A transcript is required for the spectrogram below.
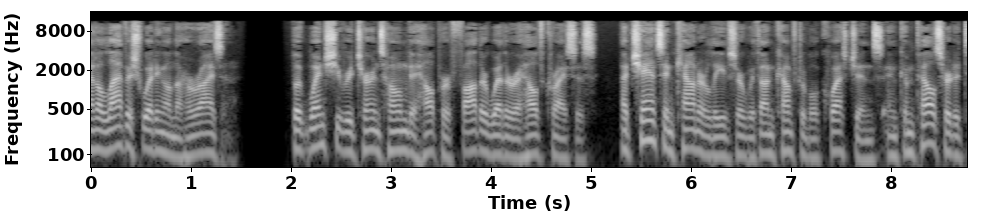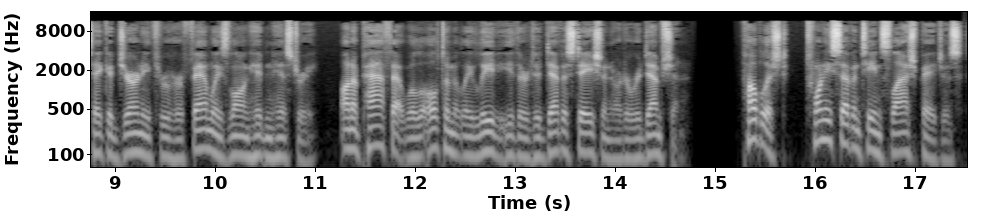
and a lavish wedding on the horizon. But when she returns home to help her father weather a health crisis, a chance encounter leaves her with uncomfortable questions and compels her to take a journey through her family's long hidden history, on a path that will ultimately lead either to devastation or to redemption. Published, 2017 slash pages,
